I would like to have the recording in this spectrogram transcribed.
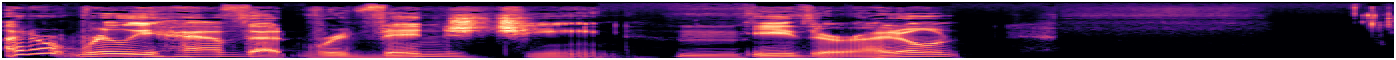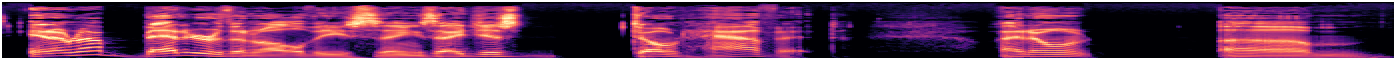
I don't really have that revenge gene either. I don't, and I'm not better than all these things. I just don't have it. I don't. Um,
